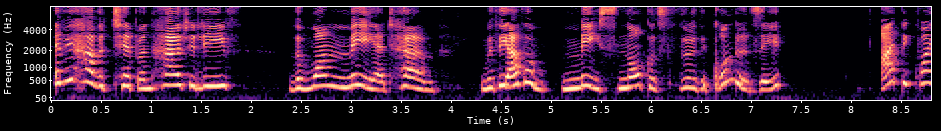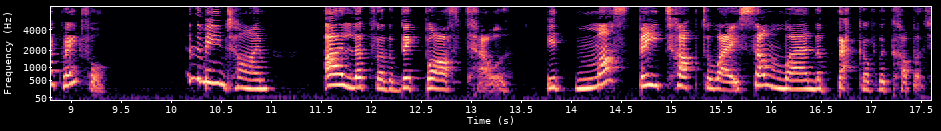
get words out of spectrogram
If you have a tip on how to leave the one me at home with the other me snorkels through the Grundlsee, I'd be quite grateful. In the meantime, I look for the big bath towel. It must be tucked away somewhere in the back of the cupboard.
